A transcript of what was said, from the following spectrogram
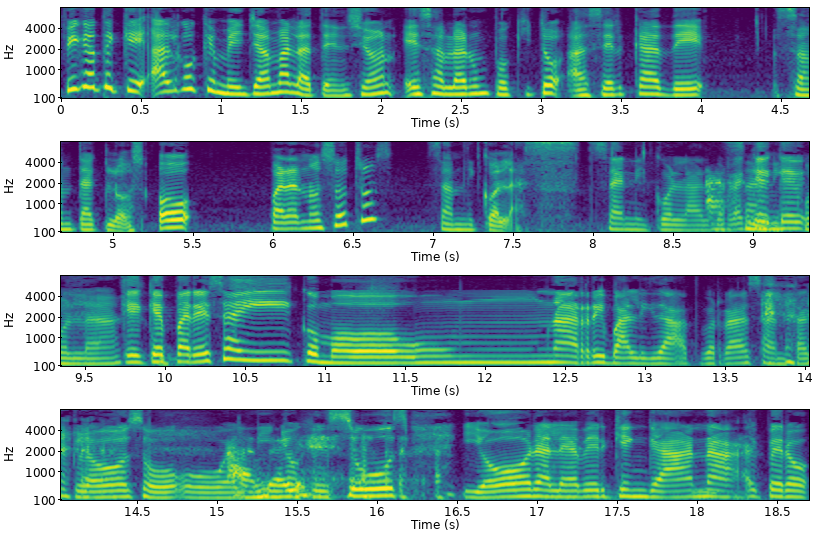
Fíjate que algo que me llama la atención es hablar un poquito acerca de Santa Claus o para nosotros San Nicolás. San Nicolás, ¿verdad? San que, Nicolás. Que, parece ahí como una rivalidad, ¿verdad? Santa Claus o, el niño Jesús y órale a ver quién gana. Pero,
